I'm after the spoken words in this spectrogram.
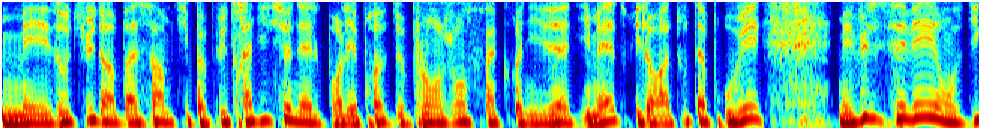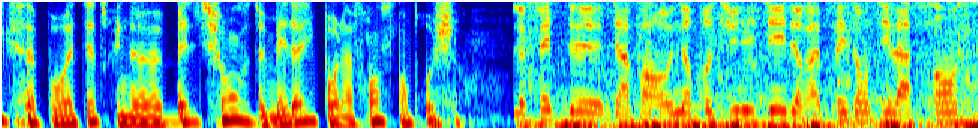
mais au-dessus d'un bassin un petit peu plus traditionnel pour l'épreuve de plongeon synchronisé à 10 mètres. Il aura tout à prouver. Mais vu le CV, on se dit que ça pourrait être une belle chance de médaille pour la France l'an prochain. Le fait d'avoir une opportunité de représenter la France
